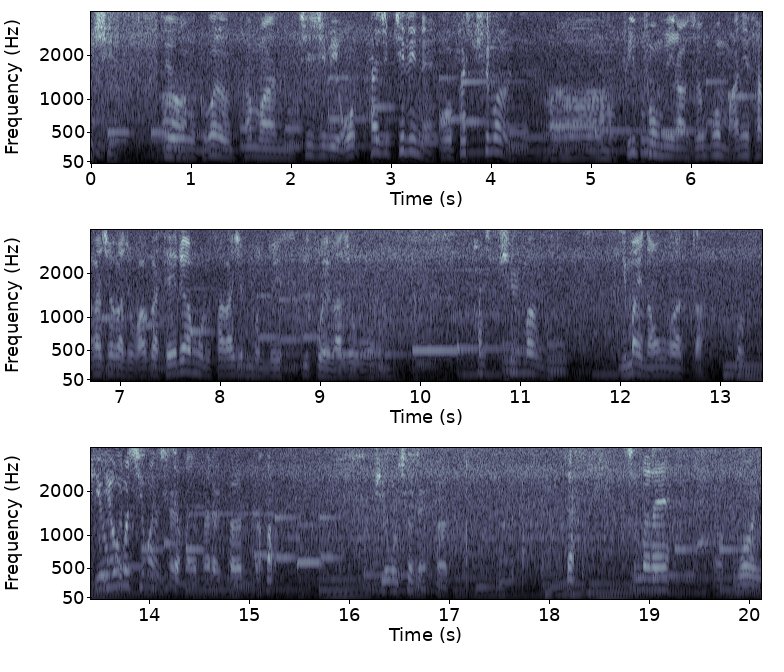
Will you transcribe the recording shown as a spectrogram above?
50. 어. 그거는 한번 지집이 87이네. 어 87만 원이네. 어, 비품이랑 정품 많이 사가셔가지고 아까 대량으로 사가신 분도 있, 있고 해가지고 87만 원. 이 많이 나온 것 같다. 뭐 비용 거 치고는 진짜 많이 팔을 팔았다. 비용을 치고 잘 팔았다. 자, 10만 원. 아, 고마워요.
